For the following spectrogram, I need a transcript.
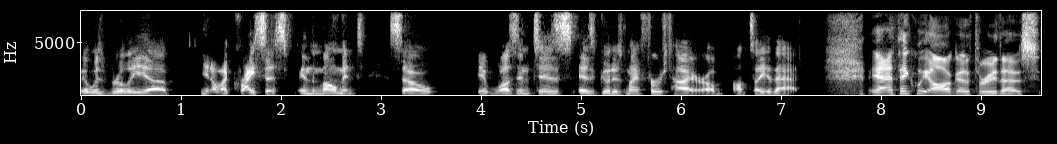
it was really a, you know, a crisis in the moment. So it wasn't as, as good as my first hire. I'll, I'll tell you that. Yeah, I think we all go through those,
